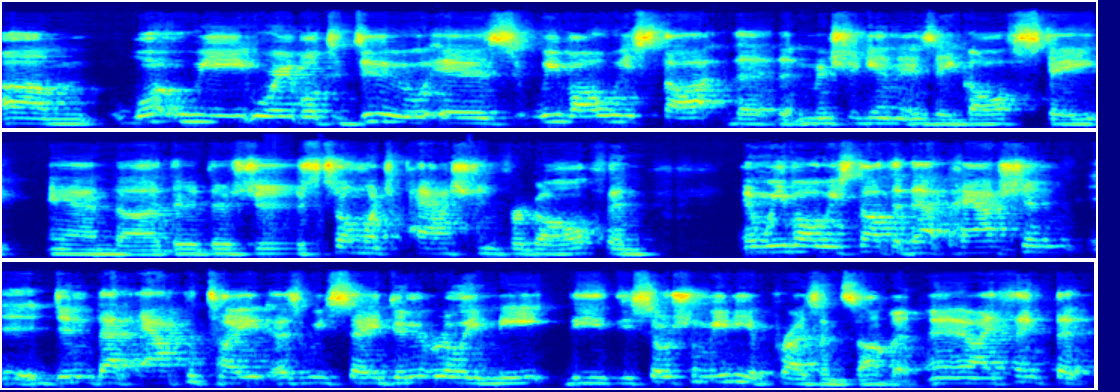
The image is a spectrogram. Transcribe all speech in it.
um, what we were able to do is we've always thought that, that Michigan is a golf state, and uh, there, there's just so much passion for golf, and and we've always thought that that passion didn't that appetite, as we say, didn't really meet the the social media presence of it, and I think that.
